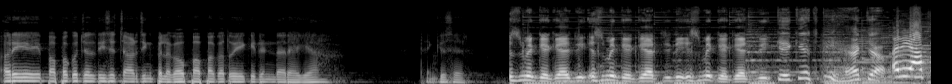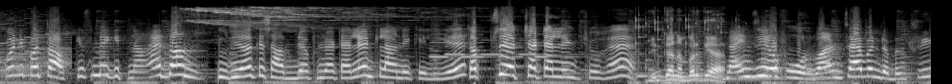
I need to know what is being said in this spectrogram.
अरे पापा को जल्दी से चार्जिंग पे लगाओ पापा का तो एक ही डंडा रह गया। थैंक यू सर इसमें के के एच डी इसमें के के एच डी इसमें के के एच डी केकेएचडी है क्या? अरे आपको नहीं पता किसमें कितना है दम? दुनिया के सामने अपना टैलेंट लाने के लिए सबसे अच्छा टैलेंट जो है इनका नंबर क्या? Nine zero four one seven double three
